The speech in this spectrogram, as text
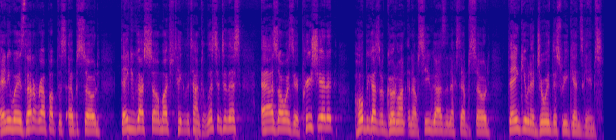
Anyways, that'll wrap up this episode. Thank you guys so much for taking the time to listen to this. As always, I appreciate it. I hope you guys have a good one, and I'll see you guys in the next episode. Thank you and enjoy this weekend's games.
